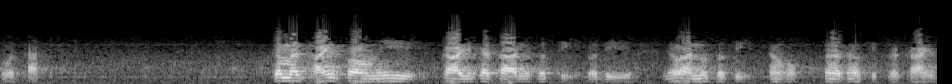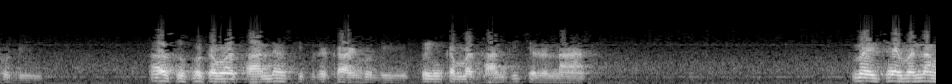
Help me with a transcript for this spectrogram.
ตัวตัดก็มาถ่ายกองนี้กายคตานุสติก็ดีหรือว่านุสติทั้งหกทั้งสิบประการก็ดีอาสุภกรรมฐานทั้งสิบประการก็ดี เป็นกรรมฐานพิจารณา ไม่ใช่มานั่ง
